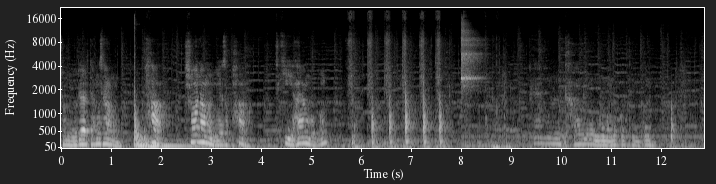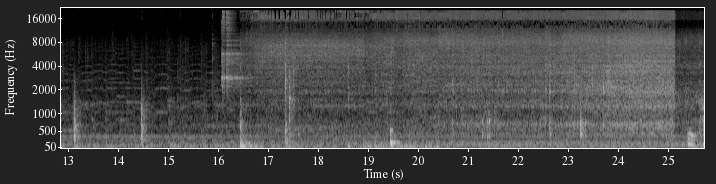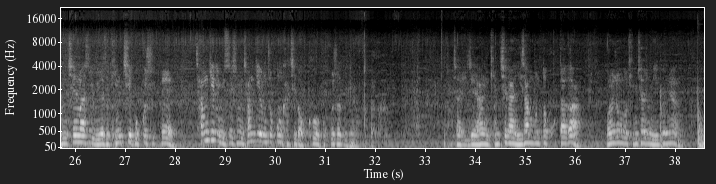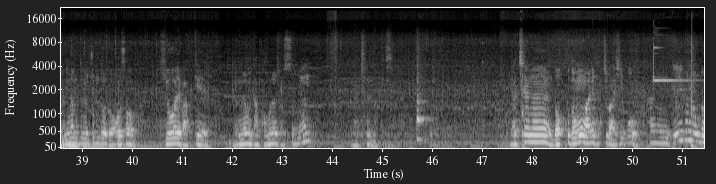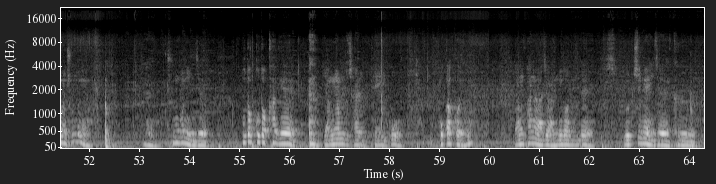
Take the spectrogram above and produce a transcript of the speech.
저는 요리할 때 항상 파 시원함을 위해서 파 특히 이 하얀 부분. 해물을 가루가 너무 많을 것 같으니까 그 감칠맛을 위해서 김치 볶으실 때 참기름 있으시면 참기름 조금 같이 넣고 볶으셔도 돼요. 자 이제 한 김치를 한 2, 3분 또 볶다가 어느 정도 김치가 좀 익으면 양념들을 좀 더 넣어서 기호에 맞게 양념이 다 버무려졌으면 야채를 넣겠습니다. 야채는 넣고 너무 많이 볶지 마시고 한 1분 정도면 충분해요. 네, 충분히 이제 꾸덕꾸덕하게 양념도 잘 배이고 볶았거든요. 양파는 아직 안 익었는데 요쯤에 이제 그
